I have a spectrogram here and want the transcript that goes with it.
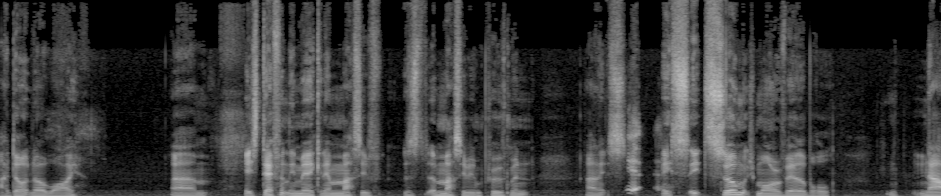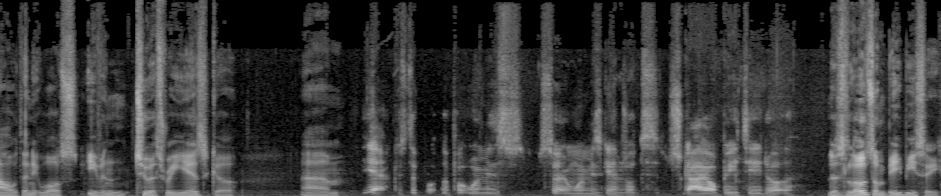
I don't know why. Um, it's definitely making a massive a massive improvement, and it's Yeah. it's it's so much more available now than it was even two or three years ago. Um, Because they put they put women's certain women's games on Sky or BT, don't they? There's loads on BBC.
